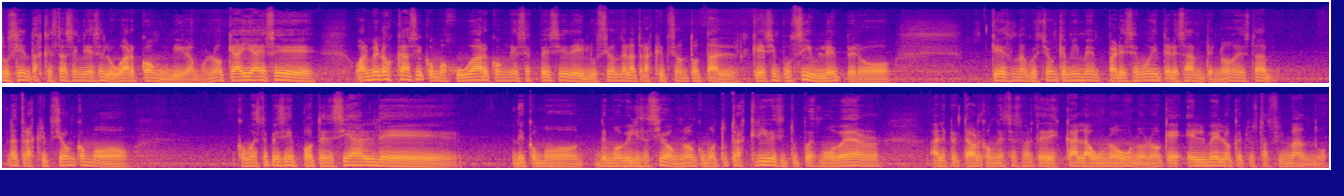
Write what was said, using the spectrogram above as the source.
tú sientas que estás en ese lugar con, digamos, ¿no? Que haya ese, o al menos casi como jugar con esa especie de ilusión de la transcripción total, que es imposible, pero que es una cuestión que a mí me parece muy interesante, ¿no? Esta, la transcripción como, como esta especie de potencial de, de, como, de movilización, ¿no? Como tú transcribes y tú puedes mover al espectador con esta suerte de escala uno a uno, ¿no? Que él ve lo que tú estás filmando,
